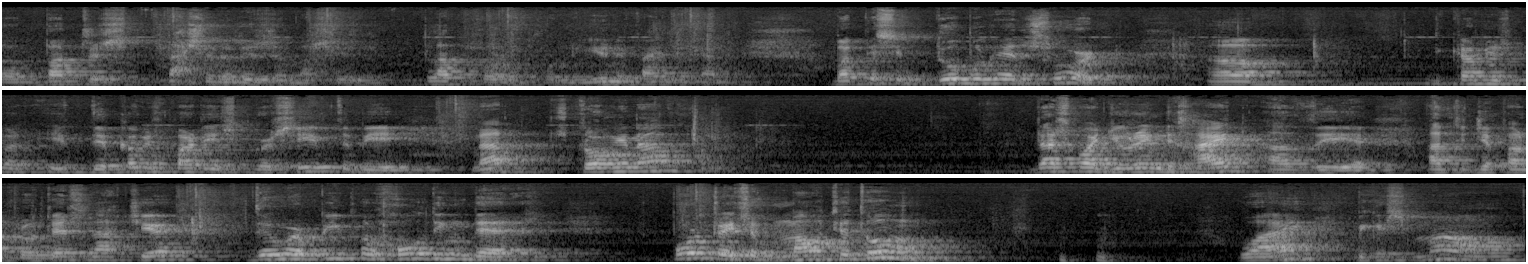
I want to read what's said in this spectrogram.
uh, buttress nationalism as a platform for unifying the country. But it's a double-edged sword. Um, the Communist Party, if the Communist Party is perceived to be not strong enough, that's why during the height of the anti-Japan protests last year, there were people holding the portraits of Mao Zedong. Why? Because Mao,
